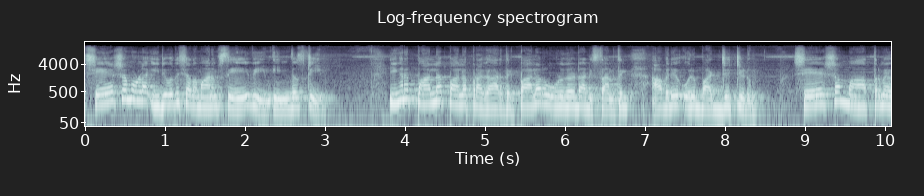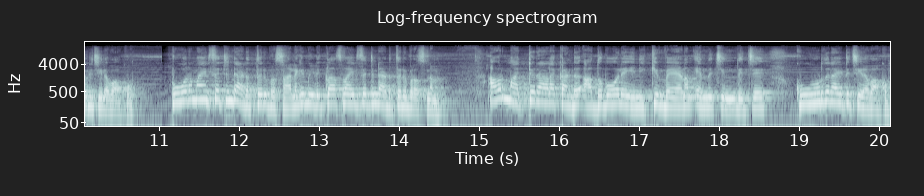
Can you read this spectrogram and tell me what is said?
ശേഷമുള്ള ഇരുപത് ശതമാനം സേവ് ചെയ്യും ഇൻവെസ്റ്റ് ചെയ്യും. ഇങ്ങനെ പല പല പ്രകാരത്തിൽ പല റൂളുകളുടെ അടിസ്ഥാനത്തിൽ അവർ ഒരു ബഡ്ജറ്റ് ഇടും. ശേഷം മാത്രമേ അവർ ചിലവാക്കൂ. പൂർ മൈൻഡ് സെറ്റിന്റെ അടുത്തൊരു പ്രശ്നം അല്ലെങ്കിൽ മിഡിൽ ക്ലാസ് മൈൻഡ് സെറ്റിന്റെ അടുത്തൊരു പ്രശ്നം. അവർ മറ്റൊരാളെ കണ്ട് അതുപോലെ എനിക്കും വേണം എന്ന് ചിന്തിച്ച് കൂടുതലായിട്ട് ചിലവാക്കും.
